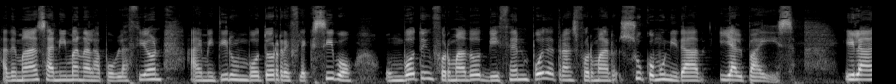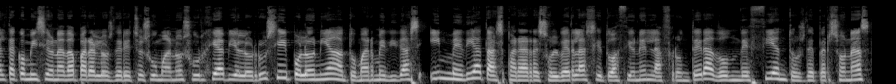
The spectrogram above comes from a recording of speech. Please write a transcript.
Además, animan a la población a emitir un voto reflexivo. Un voto informado, dicen, puede transformar su comunidad y al país. Y la alta comisionada para los derechos humanos urge a Bielorrusia y Polonia a tomar medidas inmediatas para resolver la situación en la frontera, donde cientos de personas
